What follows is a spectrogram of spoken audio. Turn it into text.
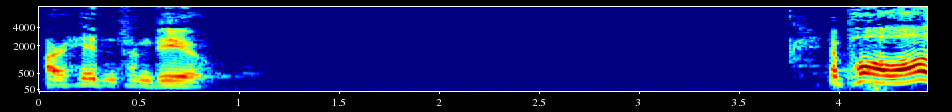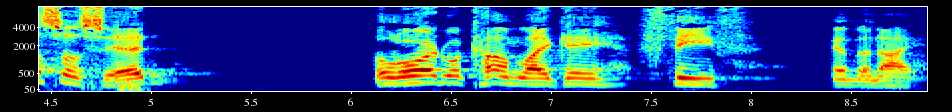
are hidden from view. And Paul also said, the Lord will come like a thief in the night.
